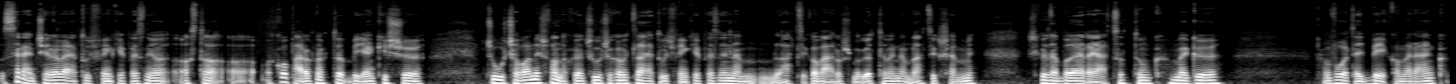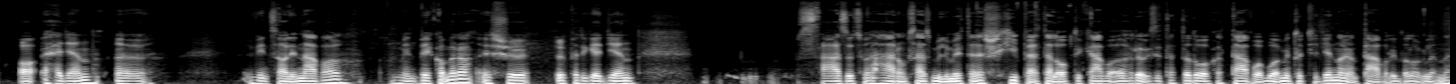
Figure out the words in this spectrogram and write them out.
szerencsére lehet úgy fényképezni azt a, a, a kopároknak több ilyen kis ö, csúcsa van, és vannak olyan csúcsok, amit lehet úgy fényképezni, hogy nem látszik a város mögötte, meg nem látszik semmi. És igazából erre játszottunk, meg ö, volt egy B-kameránk a hegyen, ö, Vince Alinával, mint B-kamera, és ő, ő pedig egy ilyen 150-300 mm-es hiperteleoptikával rögzítette a dolgokat távolból, mint hogy egy ilyen nagyon távoli dolog lenne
